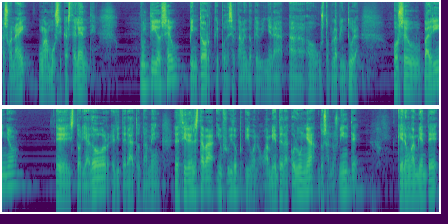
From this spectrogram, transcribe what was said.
a súa nai unha música excelente, un tío seu, pintor, que pode ser tamén do que viñera a, ao gusto pola pintura, o seu padriño, eh, historiador e literato tamén. É dicir, ele estaba influído e bueno, o ambiente da Coruña dos anos 20, que era un ambiente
